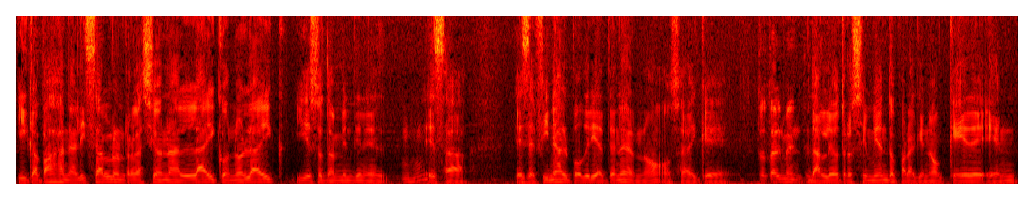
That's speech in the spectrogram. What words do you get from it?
y capaz analizarlo en relación al like o no like y eso también tiene esa ese final podría tener, ¿no? O sea, hay que Totalmente. darle otros cimientos para que no quede en,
